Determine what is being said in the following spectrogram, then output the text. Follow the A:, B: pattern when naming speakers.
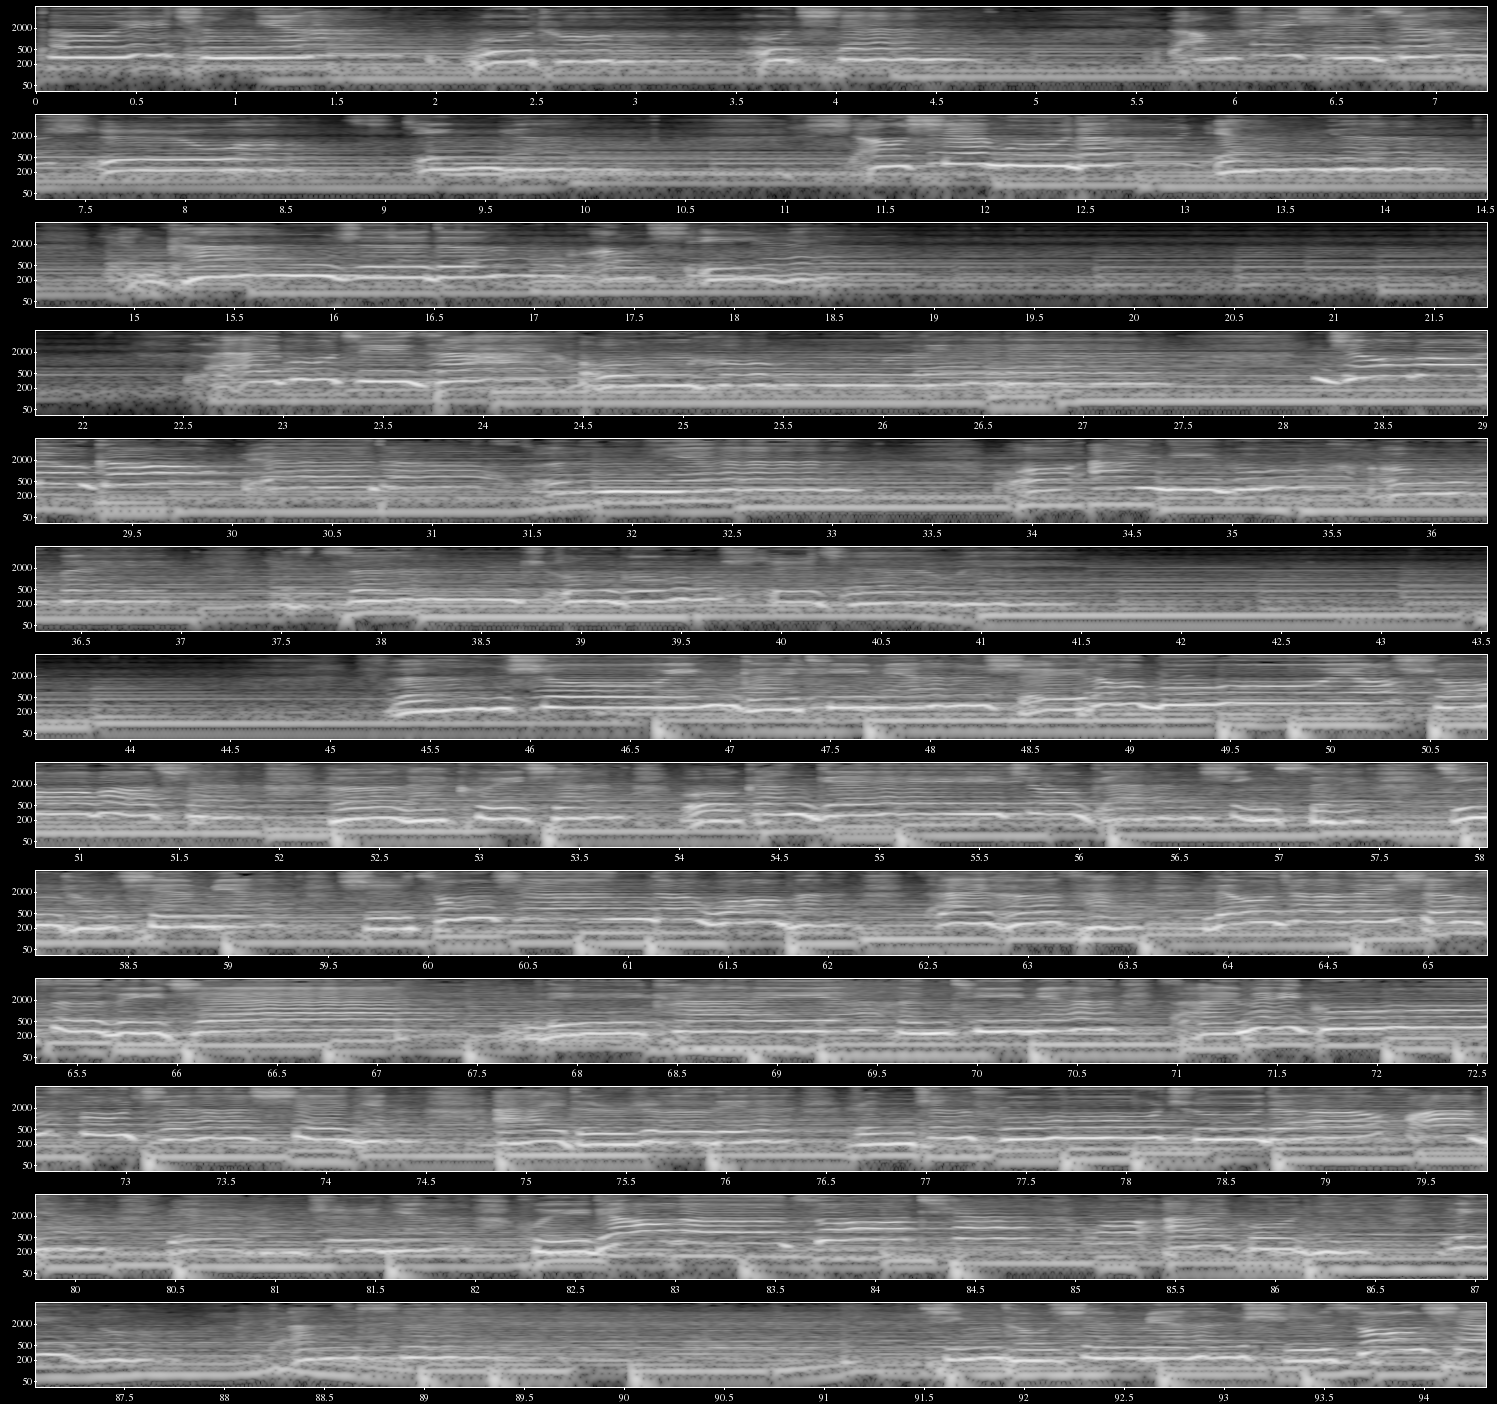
A: 都已成年，不拖不欠，浪费时间是我情愿，像谢幕的演员，眼看着灯光熄灭。来不及再轰轰烈烈，就保尊严。我爱你不后悔，也尊重故事结尾。分手应该体面，谁都不要说抱歉。何来亏欠？我敢给就敢心碎。镜头前面是从前的我们，在喝彩，流着泪，声嘶力竭。离开也很体面，再没辜负这些年爱的热烈，认真付出的画面。别让执念毁掉了昨天。我爱过你，利落干脆。镜头前面是从前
